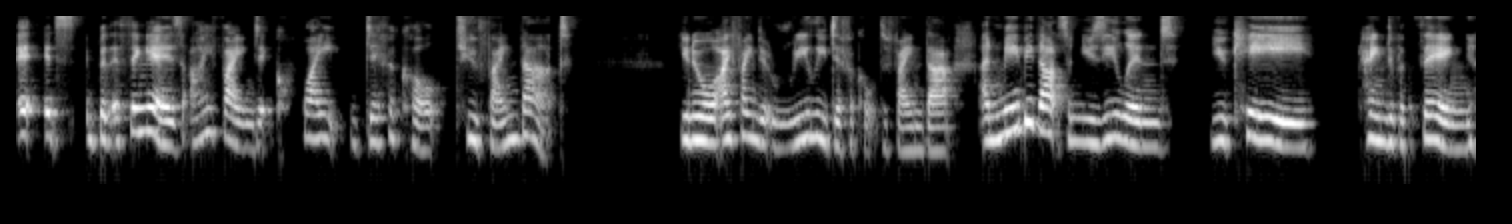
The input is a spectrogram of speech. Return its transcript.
it, it's but the thing is, I find it quite difficult to find that you know i find it really difficult to find that. And maybe that's a new zealand uk kind of a thing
